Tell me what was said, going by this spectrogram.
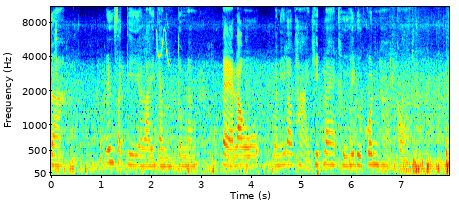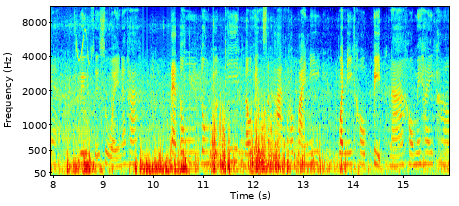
อเล่นสกีอะไรกันตรงนั้น แต่เราวันนี้เราถ่ายคลิปแรกคือให้ดูก้นหาดก่อนเนี่ยวิวสวยๆนะคะ แต่ตรงตรงจุดที่เราเห็นสะพานเข้าไปนี่วันนี้เขาปิดนะเขาไม่ให้เข้า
